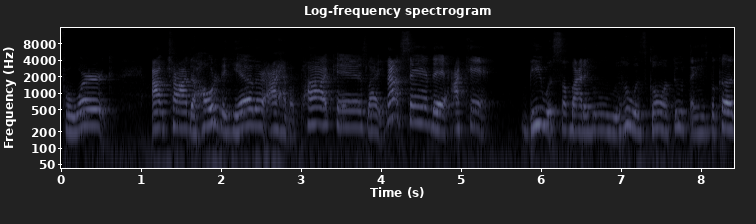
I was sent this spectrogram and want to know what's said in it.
for work. I'm trying to hold it together. I have a podcast. Like, not saying that I can't be with somebody who who is going through things because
